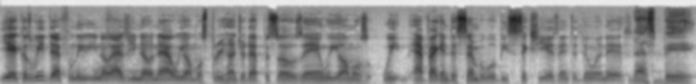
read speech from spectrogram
yeah, because we definitely, you know, as you know now, we almost 300 episodes in. We almost we, in fact, in December we'll be six years into doing this. That's big.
